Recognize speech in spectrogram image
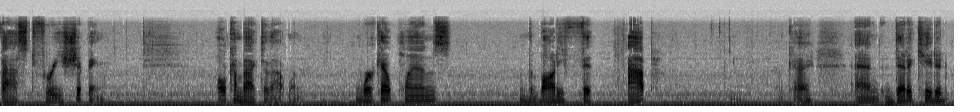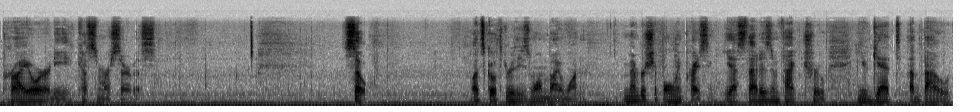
fast free shipping. I'll come back to that one. Workout plans the Body Fit app, okay, and dedicated priority customer service. So, let's go through these one by one. Membership only pricing. Yes, that is in fact true. You get about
